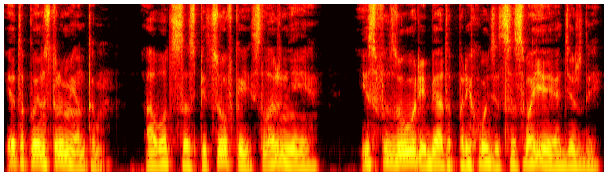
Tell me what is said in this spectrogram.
Это по инструментам. А вот со спецовкой сложнее. Из ФЗУ ребята приходят со своей одеждой.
